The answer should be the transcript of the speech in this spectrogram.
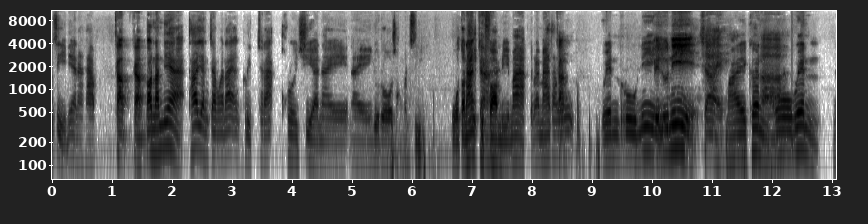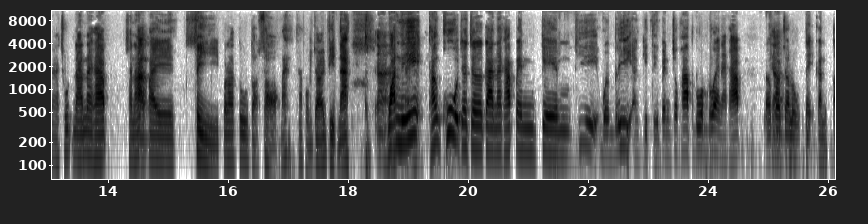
2004 เนี่ยนะครับครับครับตอนนั้นเนี่ยถ้ายังจำกันได้อังกฤษชนะโครเอเชียในในยูโร 2004 โอ้ตอนนั้นอังกฤษใช่ฟอร์มดีมากจำได้ไหมทั้งครับเวนรูนี่เบลูนี่ใช่ไมเคิลอ่าโอเว่นนะชุดนั้นนะครับ ชนะครับไป4ประตูต่อ2นะถ้าผมจำไม่ผิดนะอ่าวันนี้ทั้งคู่จะเจอกันนะครับ เป็นเกมที่เวมบลีย์อังกฤษถือเป็นเจ้าภาพร่วมด้วยนะครับ แล้วก็ครับจะลงเตะกันต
